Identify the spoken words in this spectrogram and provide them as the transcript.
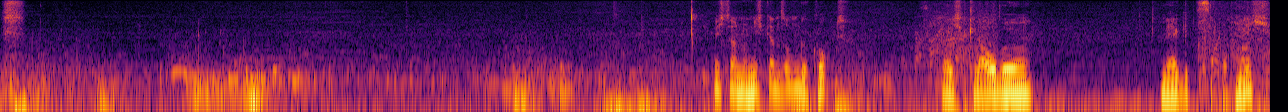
Ich habe mich da noch nicht ganz umgeguckt. Aber ich glaube, mehr gibt es auch nicht.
